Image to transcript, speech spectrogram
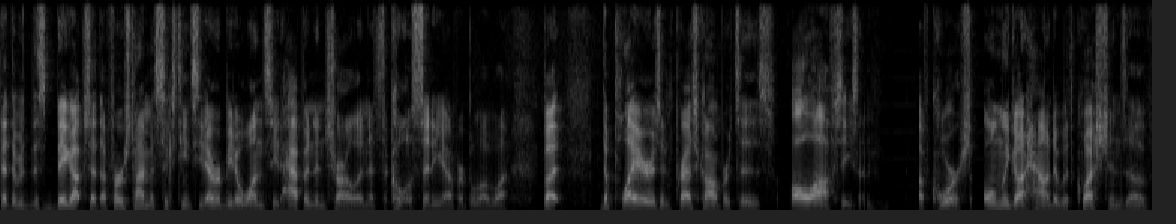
that there was this big upset. The first time a 16 seed ever beat a one seed happened in Charlotte, and it's the coolest city ever. Blah blah blah. But the players in press conferences all off season, of course, only got hounded with questions of,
